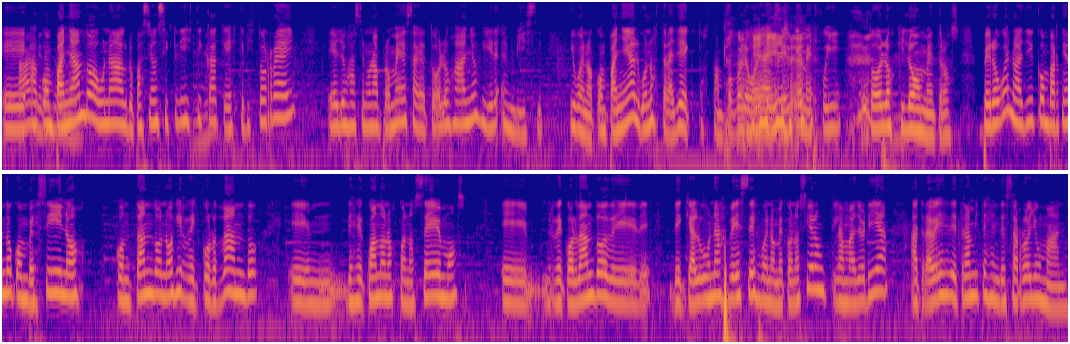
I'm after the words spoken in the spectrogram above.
eh, acompañando a una agrupación ciclística que es Cristo Rey. Ellos hacen una promesa de todos los años ir en bici. Y bueno, acompañé algunos trayectos, tampoco le voy a decir que me fui todos los kilómetros. Pero bueno, allí compartiendo con vecinos, contándonos y recordando em, desde cuándo nos conocemos, eh, recordando de, que algunas veces, bueno, me conocieron la mayoría a través de trámites en desarrollo humano,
